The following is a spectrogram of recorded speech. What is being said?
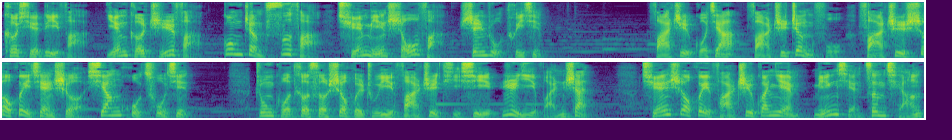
科学立法，严格执法。公正司法、全民守法深入推进，法治国家、法治政府、法治社会建设相互促进，中国特色社会主义法治体系日益完善，全社会法治观念明显增强，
